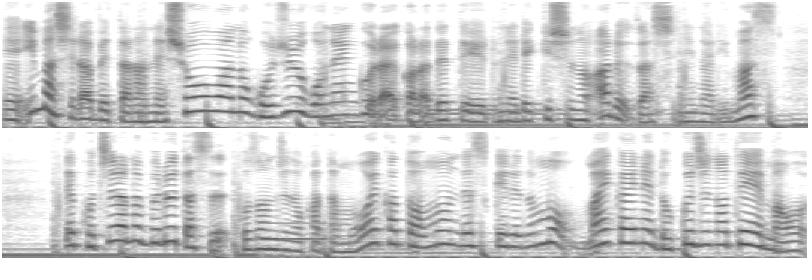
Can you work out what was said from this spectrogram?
えー今調べたらね昭和の55年ぐらいから出ているね歴史のある雑誌になります。でこちらのブルータスご存知の方も多いかと思うんですけれども毎回ね独自のテーマを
